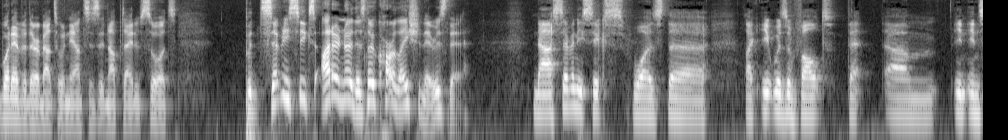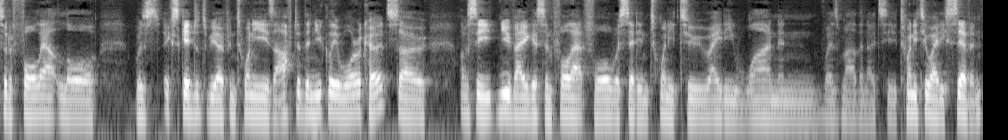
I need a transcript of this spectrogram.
whatever they're about to announce is an update of sorts but 76 I don't know there's no correlation there is there Nah, seventy six was the like it was a vault that um in, in sort of Fallout lore was scheduled to be open twenty years after the nuclear war occurred. So obviously New Vegas and Fallout Four were set in twenty two eighty one and where's my other notes here? Twenty two eighty seven.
